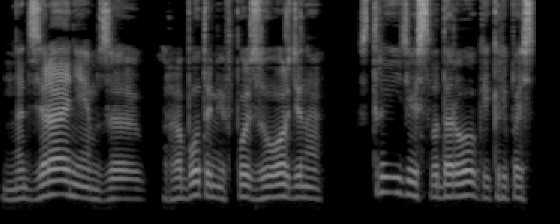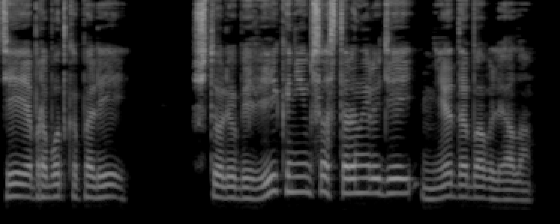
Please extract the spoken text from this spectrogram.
надзиранием за работами в пользу ордена, строительство дорог и крепостей, обработка полей, что любви к ним со стороны людей не добавляло.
